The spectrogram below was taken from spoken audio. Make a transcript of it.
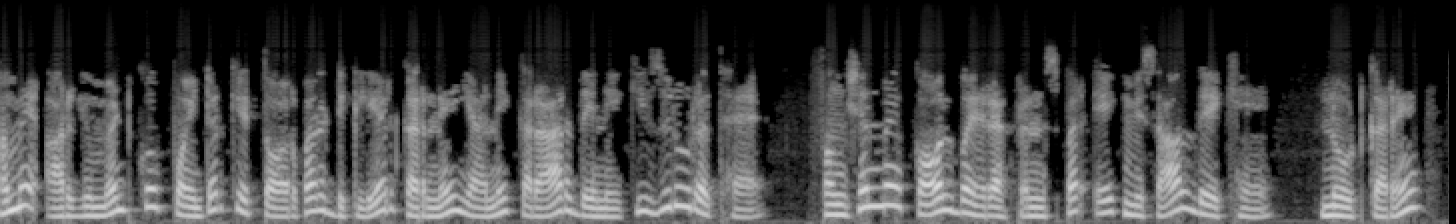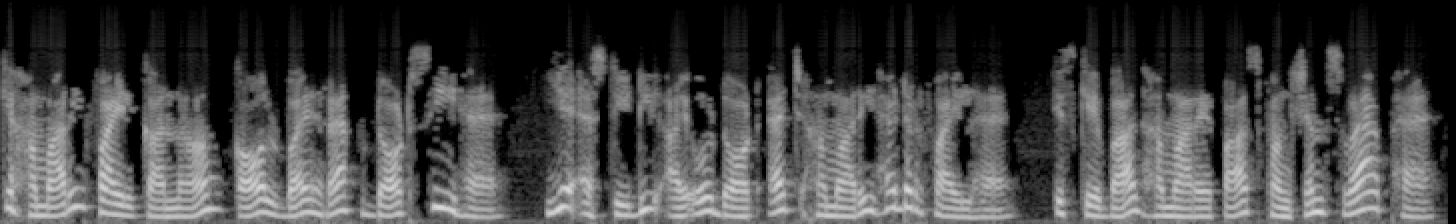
हमें आर्गुमेंट को पॉइंटर के तौर पर डिक्लेयर करने यानी करार देने की ज़रूरत है। फ़ंक्शन में कॉल बाय रेफरेंस पर एक मिसाल देखें। नोट करें कि हमारी फ़ाइल का नाम कॉल बाय callbyref.c है। ये stdio.h हमारी हेडर फ़ाइल है। इसके बाद हमारे पास फ़ंक्शन swap है।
